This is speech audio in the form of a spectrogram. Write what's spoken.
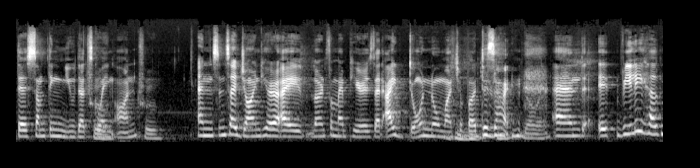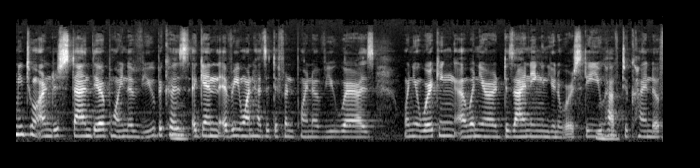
there's something new that's True. going on. True. And since I joined here, I learned from my peers that I don't know much about design. no and it really helped me to understand their point of view because, Mm. again, everyone has a different point of view. Whereas when you're working, uh, when you're designing in university, you Mhm. have to kind of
